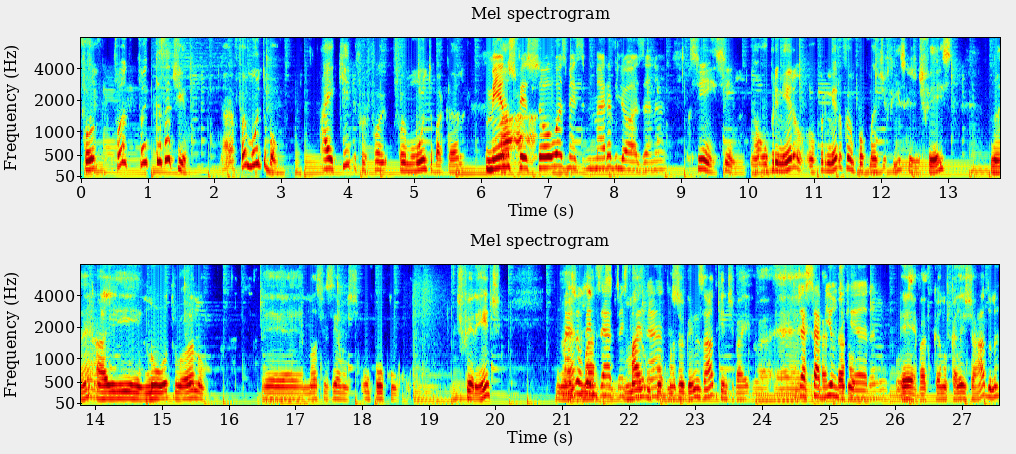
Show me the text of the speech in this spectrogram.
Foi, foi, foi cansativo. Ah, foi muito bom. A equipe foi, foi, foi muito bacana. Menos a, pessoas, mas maravilhosa, né? Sim, sim. O primeiro, o primeiro foi um pouco mais difícil que a gente fez, né? Aí no outro ano é, nós fizemos um pouco diferente. Mais né? organizado, mais, mais um pouco mais organizado, que a gente vai. É, Já sabia onde ficando, que era, né? É, vai ficando calejado, né?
